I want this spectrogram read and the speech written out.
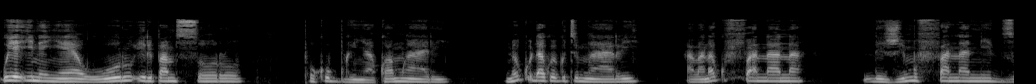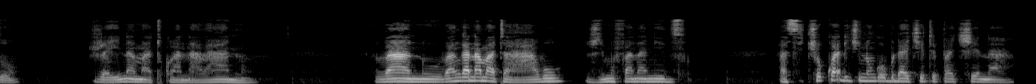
uye ine nyaya huru iri pamusoro pokubwinya kwamwari. Nokuda kwekuti mwari havana kufanana nezvimufananidzo zvainamatwa navanhu. Vanhu vanganamata havo zvimufananidzo asi chokwadi chinongobuda chete pachena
